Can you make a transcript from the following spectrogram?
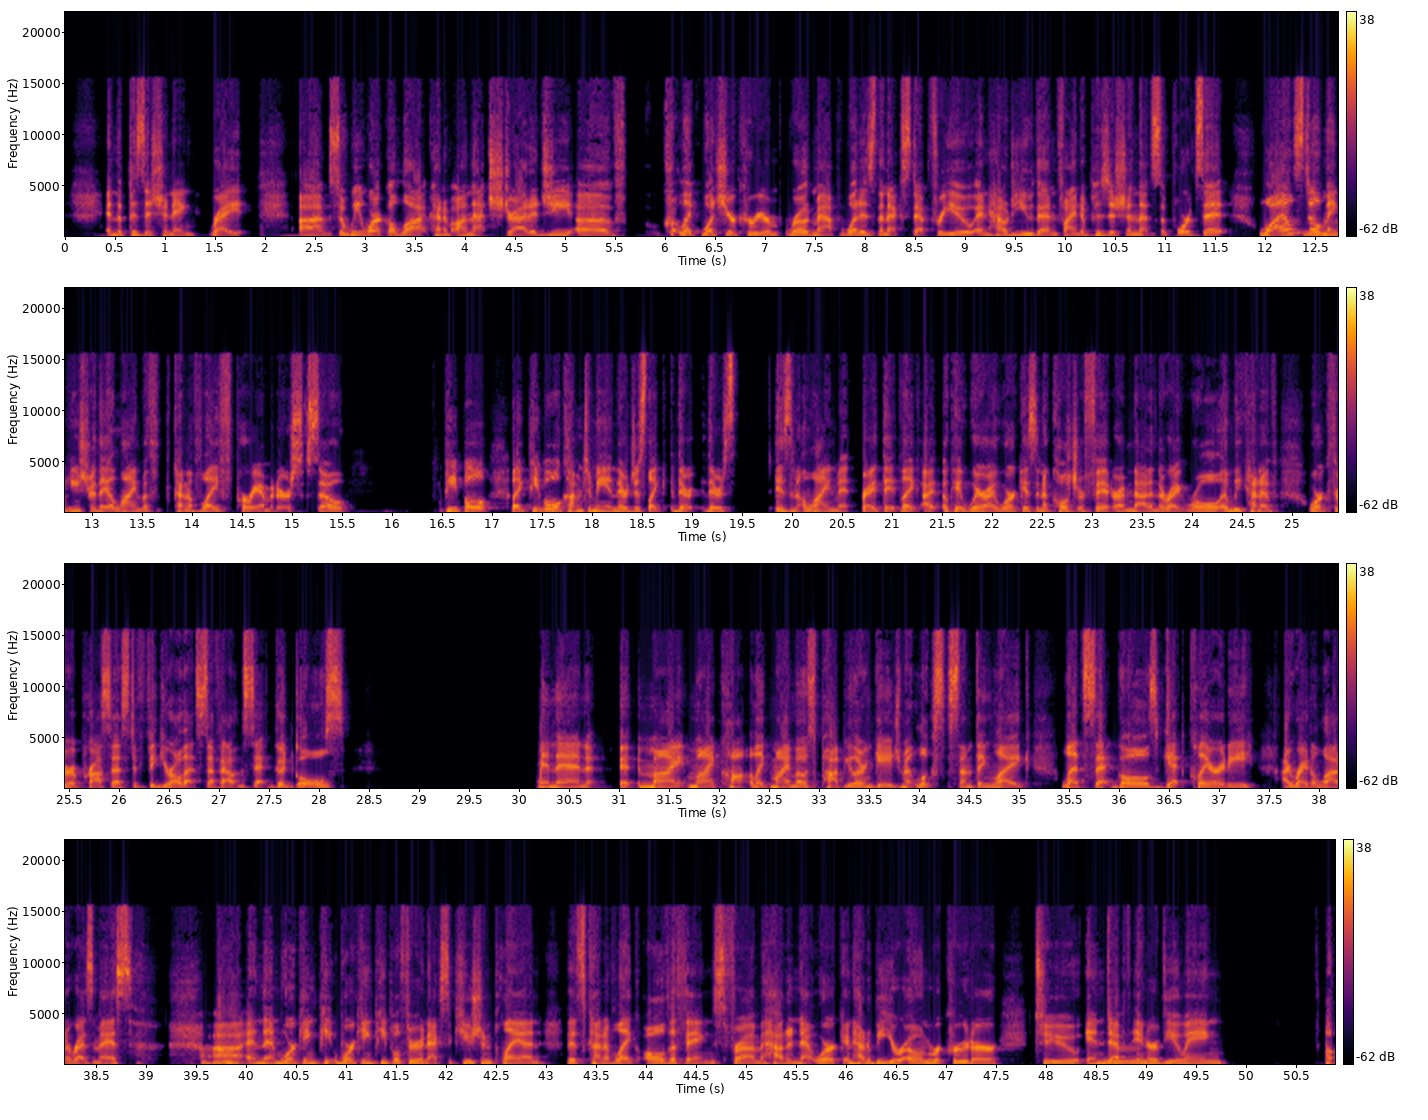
And the positioning right? Um, so we work a lot kind of on that strategy of like what's your career roadmap what is the next step for you and how do you then find a position that supports it while mm-hmm. still making mm. sure they align with kind of life parameters so people like people will come to me and they're just like there there's isn't alignment, right? They like, I, okay, where I work isn't a culture fit or I'm not in the right role. And we kind of work through a process to figure all that stuff out and set good goals. And then my my con- like my most popular engagement looks something like let's set goals get clarity i write a lot of resumes uh-huh. uh, and then working pe- working people through an execution plan that's kind of like all the things from how to network and how to be your own recruiter to in-depth mm. interviewing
